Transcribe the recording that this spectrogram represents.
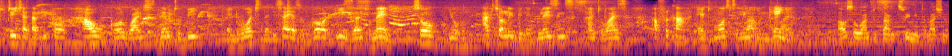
to teach other people how God wants them to be and what the desires of God is unto men. So you've actually been a blessing unto us, Africa, and mostly in Kenya. I also want to thank Swim International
